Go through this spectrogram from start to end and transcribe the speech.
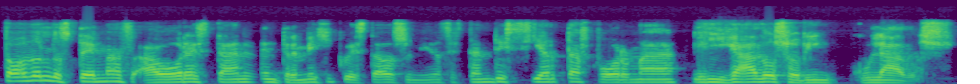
Todos los temas ahora están entre México y Estados Unidos, están de cierta forma ligados o vinculados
